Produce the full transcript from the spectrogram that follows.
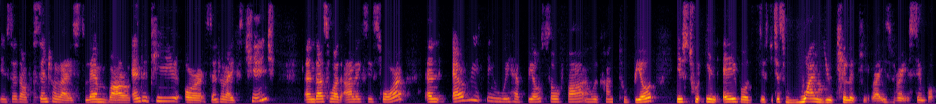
instead of centralized lend borrow entity or centralized exchange? And that's what Alex is for. And everything we have built so far and we come to build is to enable just, just one utility, right? It's very simple.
